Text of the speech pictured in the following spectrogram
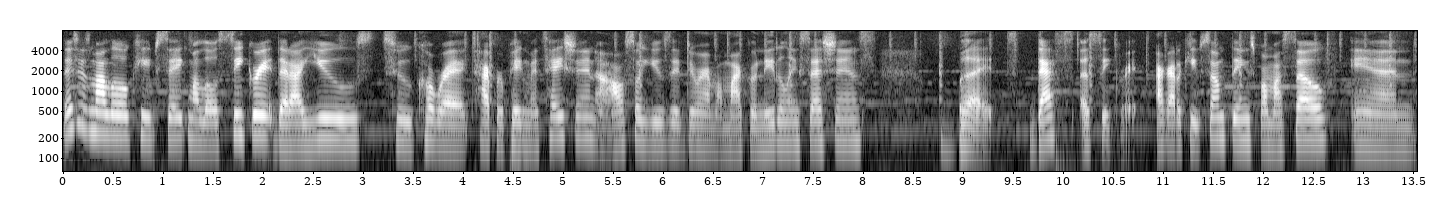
This is my little keepsake, my little secret that I use to correct hyperpigmentation. I also use it during my microneedling sessions, but that's a secret. I got to keep some things for myself and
